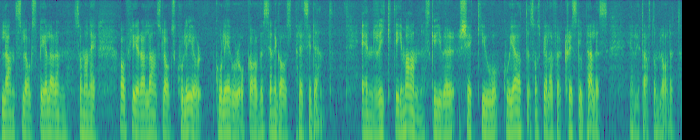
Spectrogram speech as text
landslagsspelaren som han är av flera landslagskollegor och av Senegals president. En riktig man, skriver Chekio Kouyaté som spelar för Crystal Palace enligt Aftonbladet.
